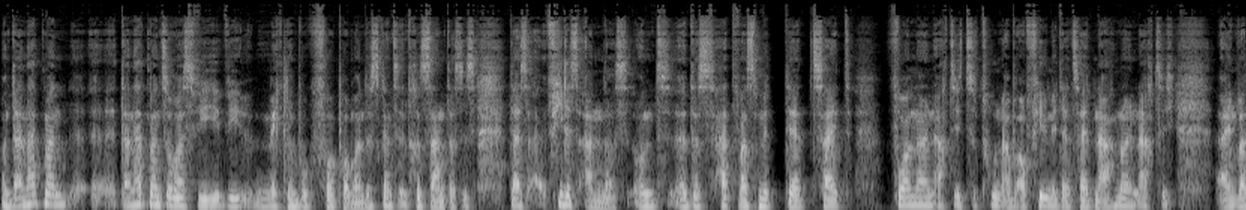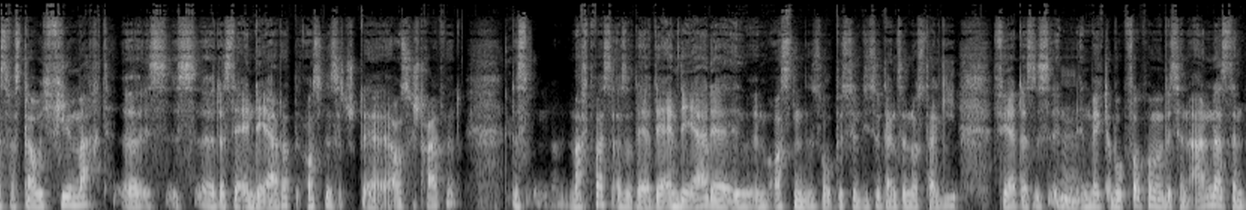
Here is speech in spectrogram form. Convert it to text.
Und dann hat man, äh, dann hat man sowas wie, wie Mecklenburg-Vorpommern. Das ist ganz interessant. Das ist, da ist vieles anders und äh, das hat was mit der Zeit vor 89 zu tun, aber auch viel mit der Zeit nach 89. Ein was, was glaube ich viel macht, äh, ist, ist, äh, dass der NDR dort äh, ausgestrahlt wird. Das macht was. Also der, der MDR, der im, im Osten so ein bisschen diese ganze Nostalgie fährt, das ist in, hm. in Mecklenburg-Vorpommern ein bisschen anders. Dann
